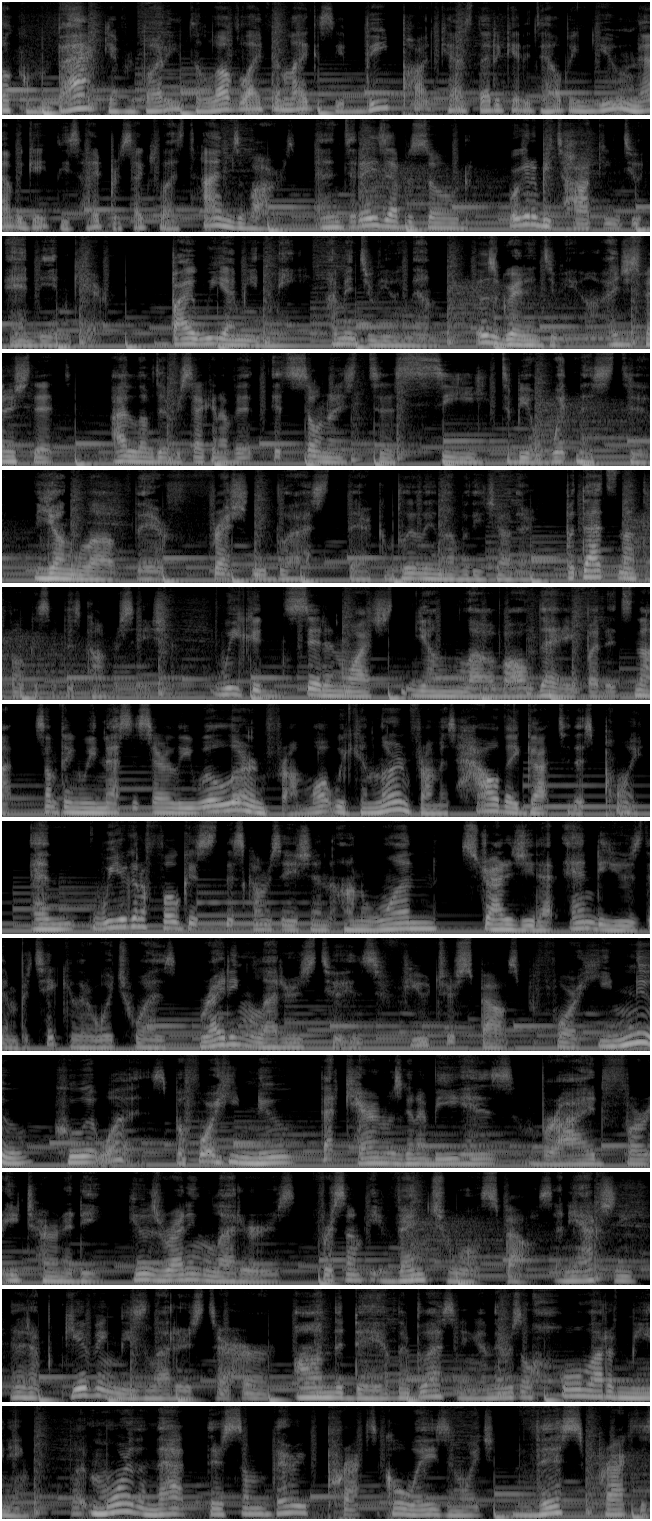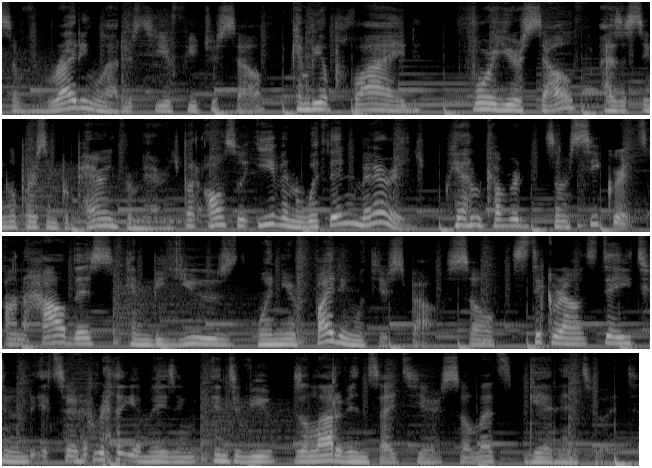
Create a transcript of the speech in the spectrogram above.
Welcome back, everybody, to Love, Life, and Legacy, the podcast dedicated to helping you navigate these hypersexualized times of ours. And in today's episode, we're going to be talking to Andy and Karen. By we, I mean me. I'm interviewing them. It was a great interview. I just finished it. I loved every second of it. It's so nice to see, to be a witness to young love. They're freshly blessed. They're completely in love with each other. But that's not the focus of this conversation. We could sit and watch young love all day, but it's not something we necessarily will learn from. What we can learn from is how they got to this point. And we are going to focus this conversation on one strategy that Andy used in particular, which was writing letters to his future spouse before he knew who it was, before he knew that Karen was going to be his bride for eternity. He was writing letters for some eventual spouse, and he actually ended up giving these letters to her on the day of their blessing. And there was a whole lot of meaning. But more than that, there's some very practical ways in which this practice of writing letters to your future self can be applied for yourself as a single person preparing for marriage, but also even within marriage. We uncovered some secrets on how this can be used when you're fighting with your spouse. So stick around, stay tuned. It's a really amazing interview. There's a lot of insights here, so let's get into it.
